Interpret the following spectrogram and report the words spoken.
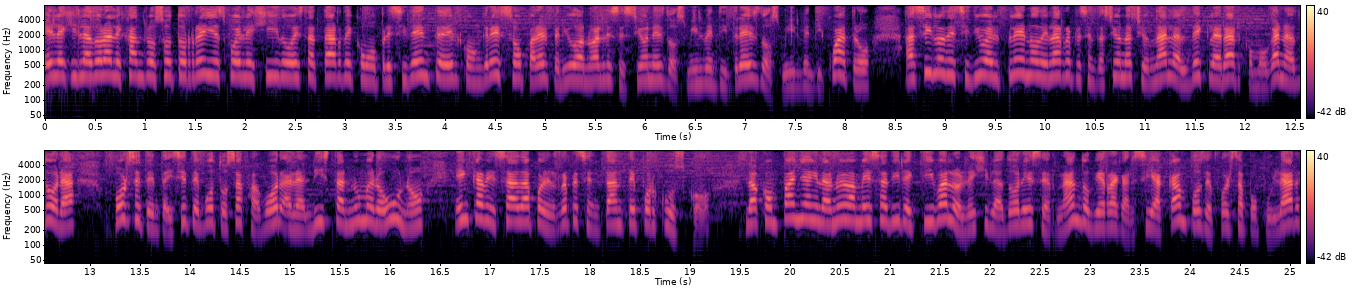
El legislador Alejandro Soto Reyes fue elegido esta tarde como presidente del Congreso para el periodo anual de sesiones 2023-2024. Así lo decidió el Pleno de la Representación Nacional al declarar como ganadora por 77 votos a favor a la lista número uno encabezada por el representante por Cusco. Lo acompañan en la nueva mesa directiva los legisladores Hernando Guerra García Campos de Fuerza Popular,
